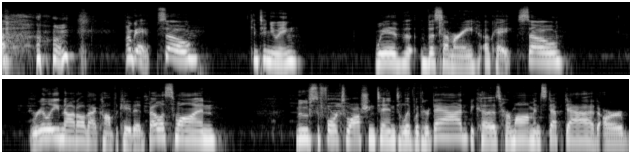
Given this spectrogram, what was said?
Um, okay, so continuing with the summary. Okay, so really not all that complicated. Bella Swan moves to Forks, Washington to live with her dad because her mom and stepdad are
